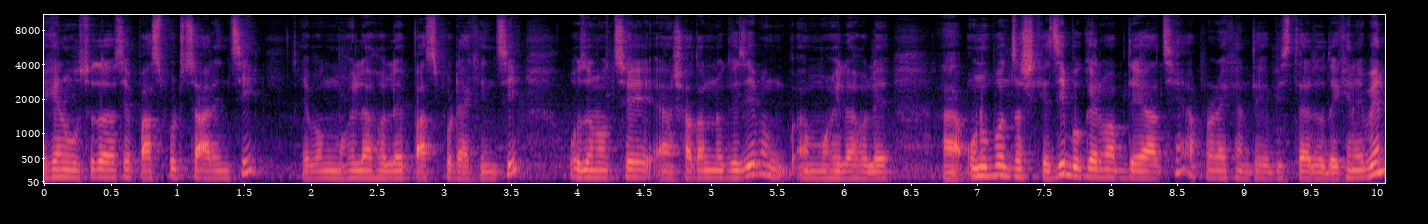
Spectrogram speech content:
এখানে উচ্চতা আছে পাসপোর্ট চার ইঞ্চি এবং মহিলা হলে পাসপোর্ট এক ইঞ্চি। ওজন হচ্ছে সাতান্ন কেজি এবং মহিলা হলে উনপঞ্চাশ কেজি। বুকের মাপ দেওয়া আছে, আপনারা এখান থেকে বিস্তারিত দেখে নেবেন।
